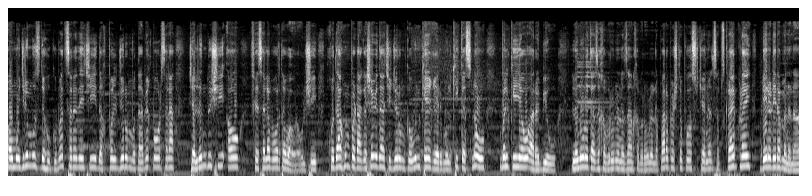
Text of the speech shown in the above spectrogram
او مجرم اوس د حکومت سره دی چې د خپل جرم مطابق به ورسره چلند وشي او فیصله به ورته واورول شي خو دا هم په ډاګه شوې ده چې جرم کوونکی غیر ملکي کس نه و بلکې یو عربي و له نورو تازه خبرونو نه ځان خبرولو لپاره پښتو پوسټ چینل سبسکرایب کړئ ډېره ډېره مننه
